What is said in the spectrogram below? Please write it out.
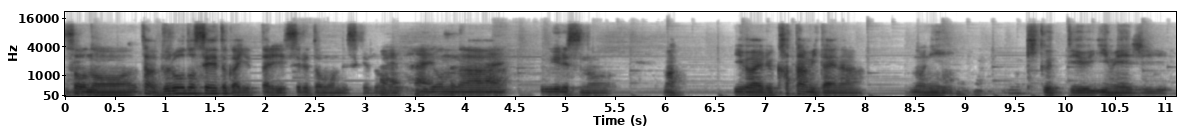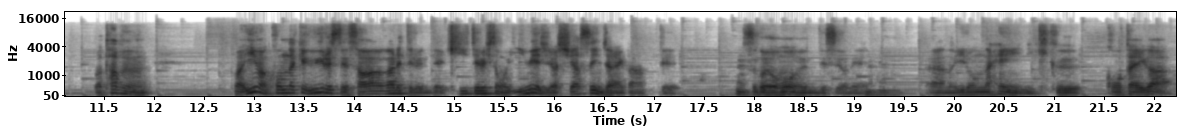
その、多分ブロード性とか言ったりすると思うんですけど、はいはい、いろんなウイルスの、まあ、いわゆる型みたいなのに効くっていうイメージは多分、まあ、今こんだけウイルスで騒がれてるんで聞いてる人もイメージはしやすいんじゃないかなってすごい思うんですよね。あのいろんな変異に効く抗体が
